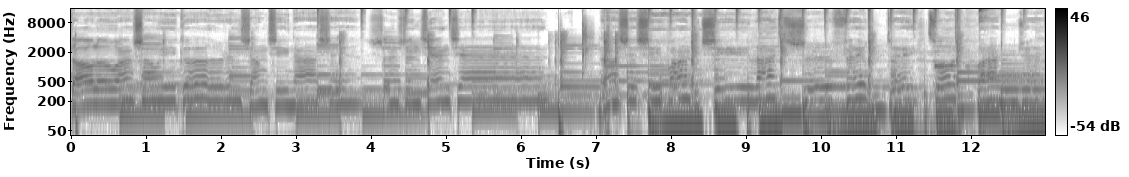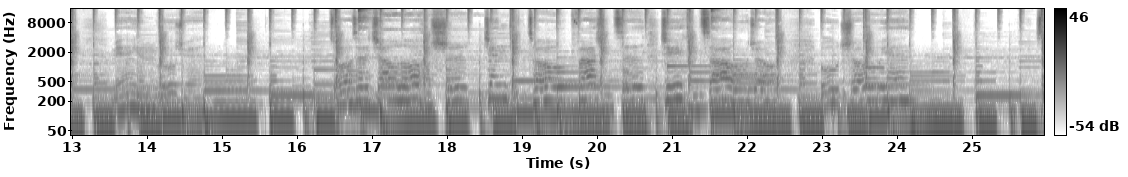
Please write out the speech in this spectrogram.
到了晚上，一个人想起那些深深浅浅，那些喜欢不起来的是非论对错的幻觉，绵延不绝。坐在角落好时间低头，发现自己很早就不抽烟。仔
